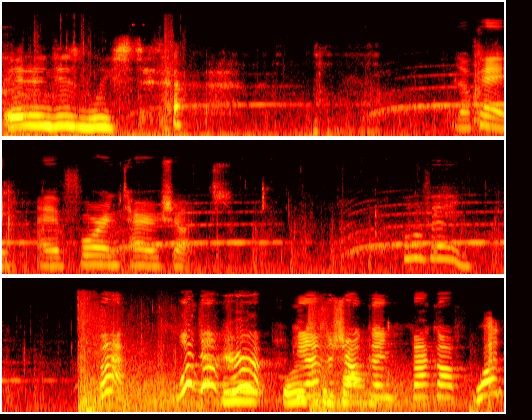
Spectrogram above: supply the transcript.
Aiden just wasted. Okay, I have four entire shots. Move in. Ah! What the crap? He has a shotgun. Back off. what?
